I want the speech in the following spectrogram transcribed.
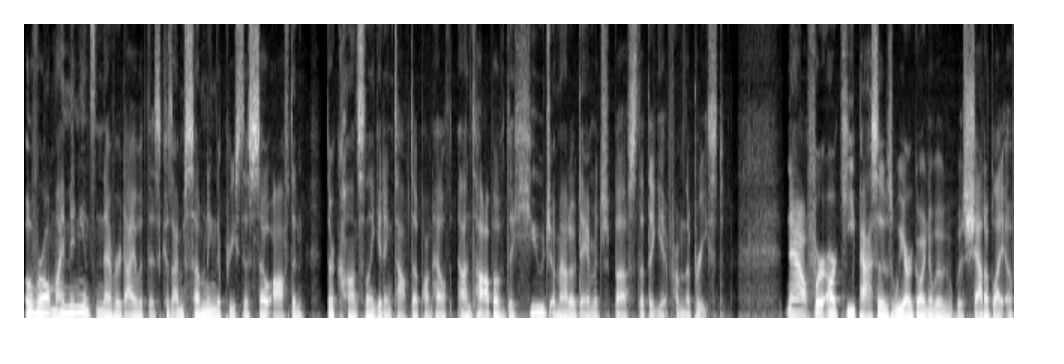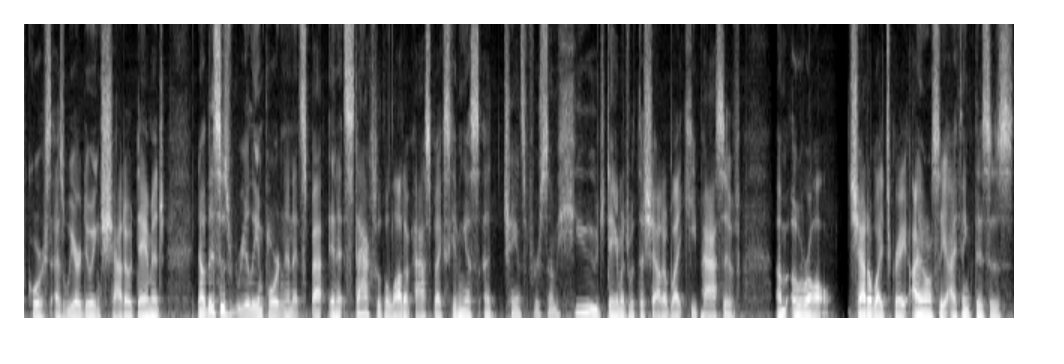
Overall, my minions never die with this because I'm summoning the priestess so often, they're constantly getting topped up on health, on top of the huge amount of damage buffs that they get from the priest. Now, for our key passives, we are going to go with Shadow Blight, of course, as we are doing shadow damage. Now, this is really important and it, and it stacks with a lot of aspects, giving us a chance for some huge damage with the Shadow Blight key passive. Um, overall, Shadow Blight's great. I honestly, I think this is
